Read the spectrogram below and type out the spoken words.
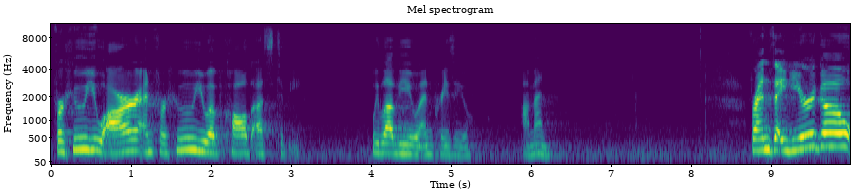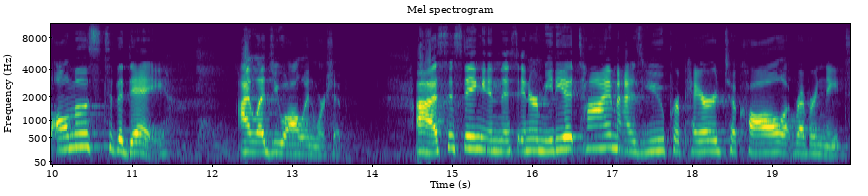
for who you are and for who you have called us to be. We love you and praise you. Amen. Friends, a year ago, almost to the day, I led you all in worship, uh, assisting in this intermediate time as you prepared to call Reverend Nate.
